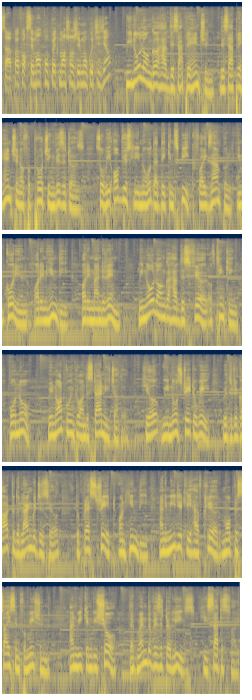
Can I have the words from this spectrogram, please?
Ça n'a pas forcément complètement changé mon quotidien. We no longer have this apprehension, this apprehension of approaching visitors, so we obviously know that they can speak, for example, in Korean or in Hindi or in Mandarin. We no longer have this fear of thinking, oh no, we're not going to understand each other. Here, we know straight away, with regard to the languages here, to press straight on Hindi and immediately have clear, more precise information, and we can be sure that when the visitor leaves, he's satisfied.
